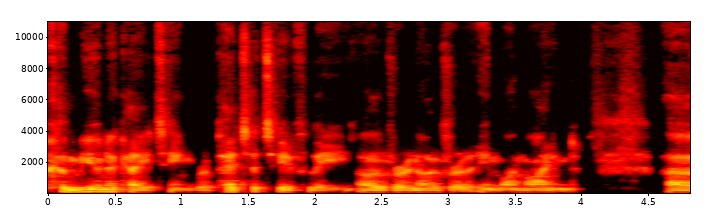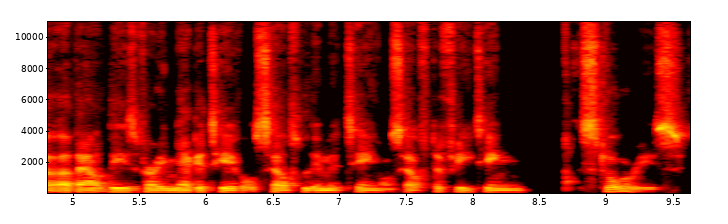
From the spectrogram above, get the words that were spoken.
communicating repetitively over and over in my mind uh, about these very negative or self limiting or self defeating stories.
